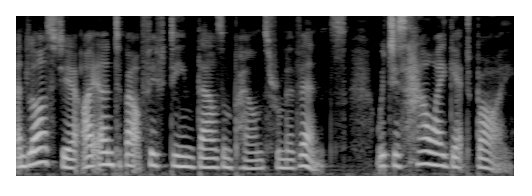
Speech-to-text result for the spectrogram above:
and last year I earned about £15,000 from events, which is how I get by.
